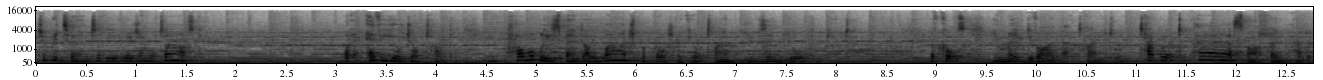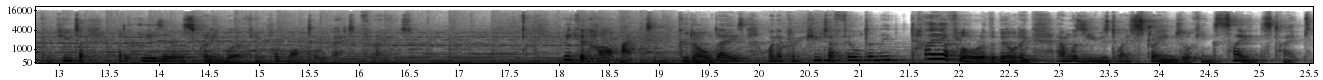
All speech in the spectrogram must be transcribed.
to return to the original task. Whatever your job title, you probably spend a large proportion of your time using your computer. Of course, you may divide that time between a tablet, a smartphone, and a computer, but it is all screen working for want of a better phrase. We could hark back to the good old days when a computer filled an entire floor of the building and was used by strange looking science types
